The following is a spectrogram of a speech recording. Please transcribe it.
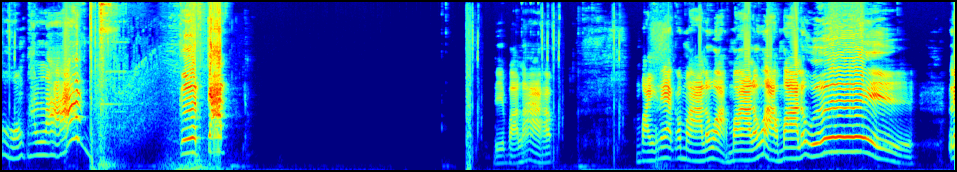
สองพันล้าน เกิดจัด เดบาร่าครับ ใบแรกก็มาแล้วว่ะ มาแล้วว่ะ มาแล้วเว้ย แหล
